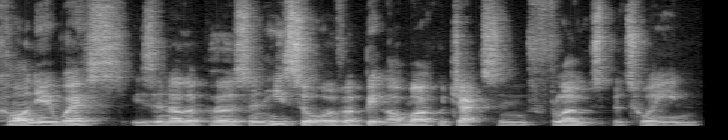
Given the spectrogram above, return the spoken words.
Kanye West is another person. He's sort of a bit like Michael Jackson, floats between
